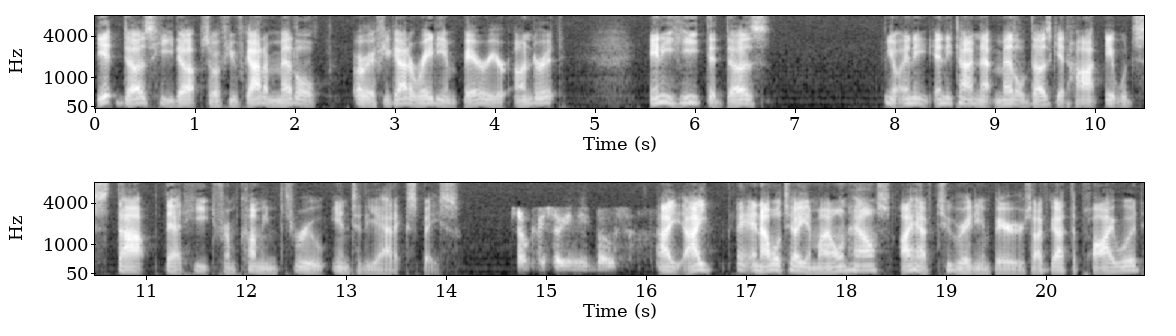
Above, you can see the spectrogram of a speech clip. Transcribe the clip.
it does heat up. So if you've got a metal or if you got a radiant barrier under it, any heat that does, you know, any anytime that metal does get hot, it would stop that heat from coming through into the attic space. Okay, so you need both. I, I and I will tell you in my own house, I have two radiant barriers. I've got the plywood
